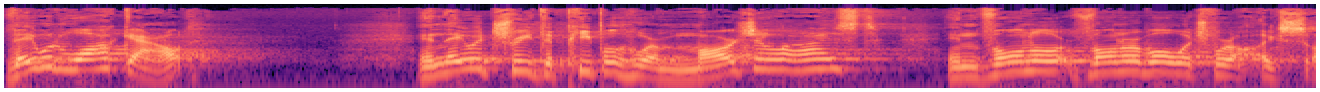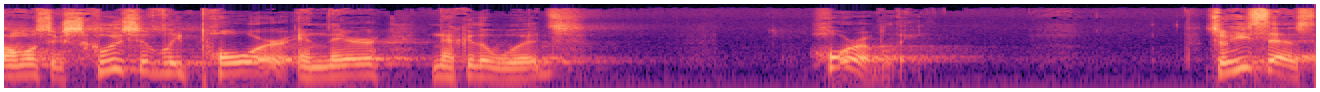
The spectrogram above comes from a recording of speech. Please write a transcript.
they would walk out and they would treat the people who are marginalized and vulnerable, which were ex- almost exclusively poor in their neck of the woods, horribly. So he says,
